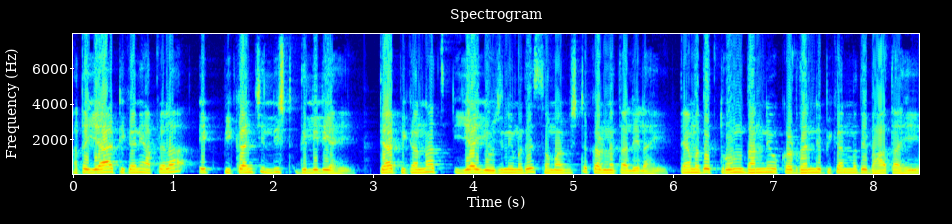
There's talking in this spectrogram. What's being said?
आता या ठिकाणी आपल्याला एक पिकांची लिस्ट दिलेली आहे. त्या पिकांनाच या योजनेमध्ये समाविष्ट करण्यात आलेलं आहे. त्यामध्ये तृणधान्य व कडधान्य पिकांमध्ये भात आहे.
